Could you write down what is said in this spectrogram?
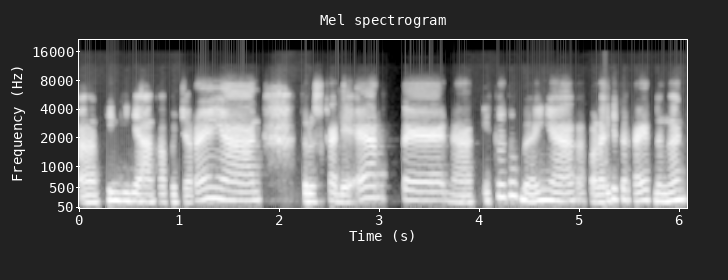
uh, tingginya angka perceraian, terus KDRT, nah itu tuh banyak, apalagi terkait dengan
